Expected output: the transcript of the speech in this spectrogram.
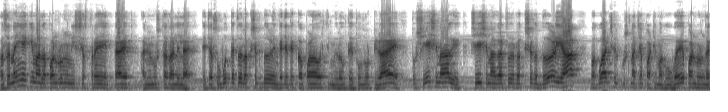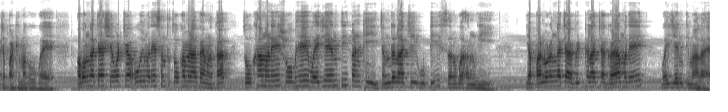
असं नाही आहे की माझा पांडुरंग निशस्त्र आहे एकटा आहे आणि नुसताच आलेला आहे. त्याच्यासोबत त्याचं रक्षक दळ आहे आणि त्याच्या त्या कपाळावरती मिरवत आहे तो जो टिळा आहे तो शेषनाग आहे. शेषनागाचं रक्षक दळ या भगवान श्रीकृष्णाच्या पाठीमागं उभं आहे पांडुरंगाच्या पाठीमागं उभं आहे. अभंगाच्या शेवटच्या ओळीमध्ये संत चोखामेळा काय म्हणतात? चोखा म्हणे शोभे वैजयंती कंठी चंदनाची उटी सर्व अंगी. या पांडुरंगाच्या विठ्ठलाच्या गळ्यामध्ये वैजयंतीमाला आहे.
